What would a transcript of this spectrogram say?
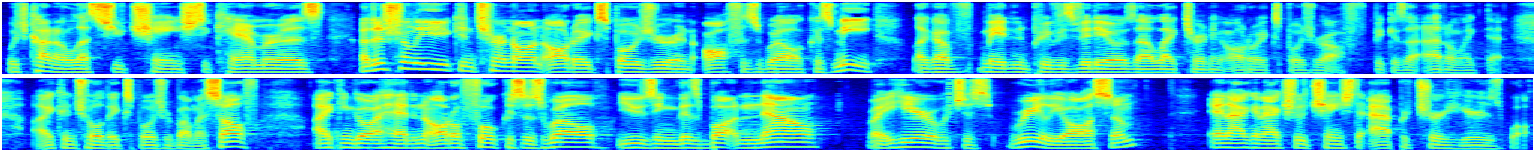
which kind of lets you change the cameras. Additionally, you can turn on auto exposure and off as well. Because me, like I've made in previous videos, I like turning auto exposure off because I, I don't like that. I control the exposure by myself. I can go ahead and autofocus as well using this button now right here, which is really awesome and I can actually change the aperture here as well.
